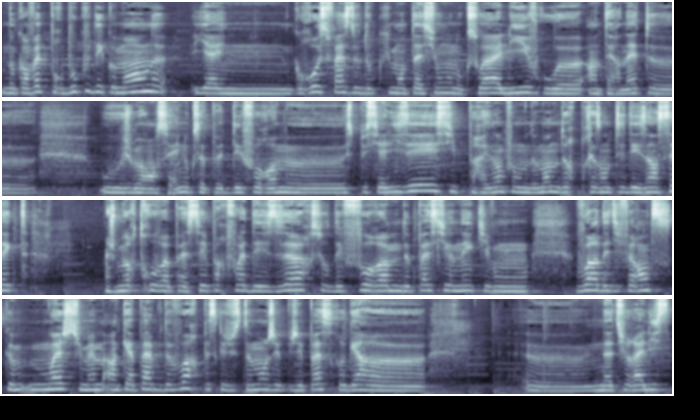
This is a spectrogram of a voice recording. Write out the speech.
Donc en fait, pour beaucoup des commandes, il y a une grosse phase de documentation, donc soit livre ou internet où je me renseigne. Donc ça peut être des forums euh, spécialisés. Si par exemple on me demande de représenter des insectes, je me retrouve à passer parfois des heures sur des forums de passionnés qui vont voir des différences que moi je suis même incapable de voir parce que justement j'ai pas ce regard euh, euh, naturaliste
